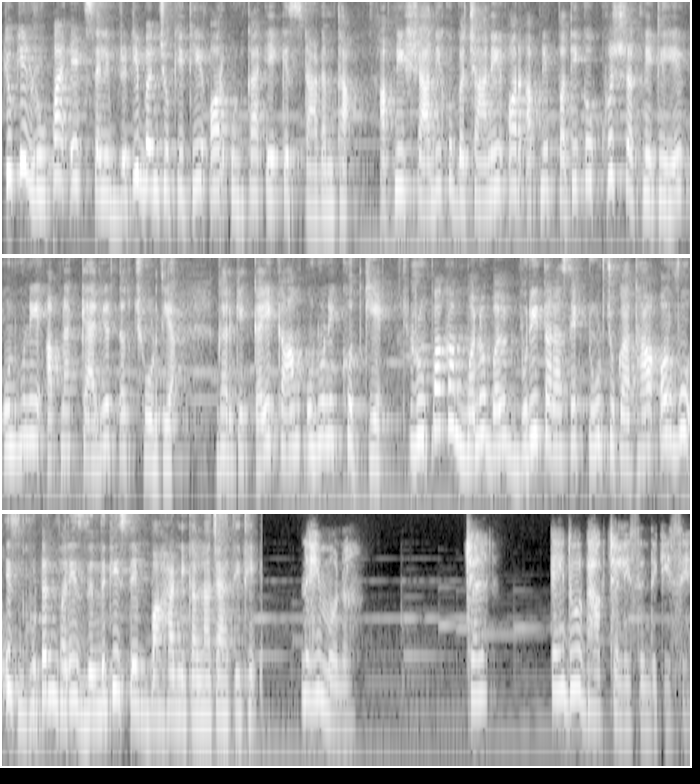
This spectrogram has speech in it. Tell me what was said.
क्योंकि रूपा एक सेलिब्रिटी बन चुकी थी और उनका एक स्टार्डम था। अपनी शादी को बचाने और अपने पति को खुश रखने के लिए उन्होंने अपना कैरियर तक छोड़ दिया। घर के कई काम उन्होंने खुद किए। रूपा का मनोबल बुरी तरह से टूट चुका था और वो इस घुटन भरी ज़िंदगी से बाहर निकलना चाहती थी। नहीं, मोना। चल, कहीं दूर भाग चले ज़िंदगी से।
